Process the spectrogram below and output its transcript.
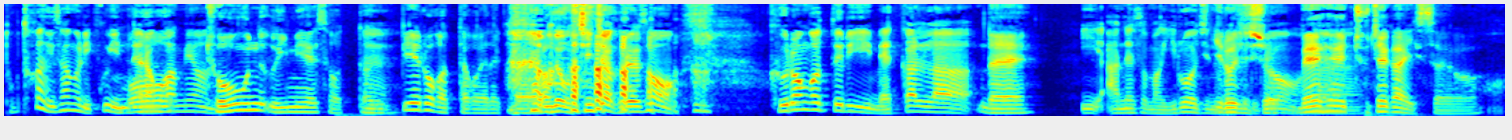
독특한 의상을 입고 있네라고 뭐 하면 좋은 의미에서 어떤 네. 삐에로 같다고 해야 될까요? 근데 진짜 그래서 그런 것들이 맥갈라 네. 이 안에서 막 이루어지는 이루어지죠. 거죠. 매해 네. 주제가 있어요. 어,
